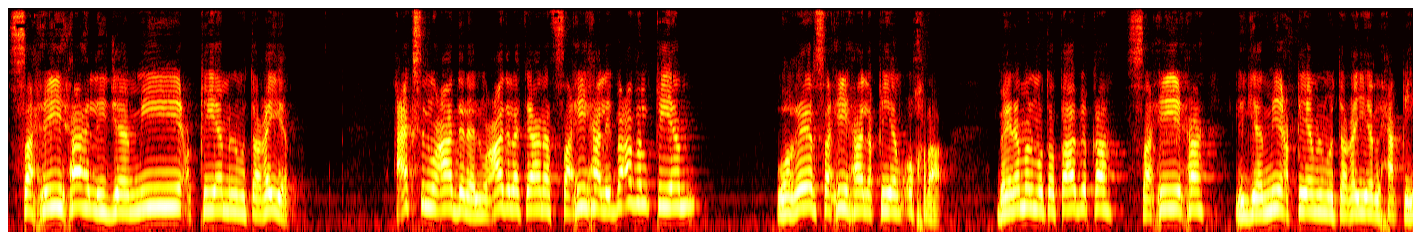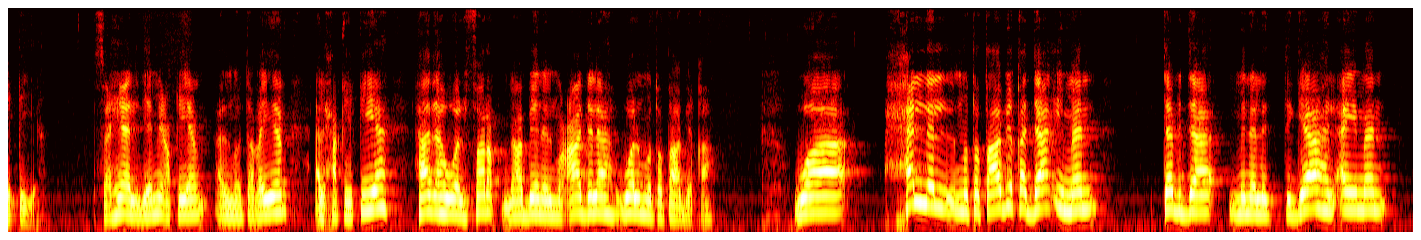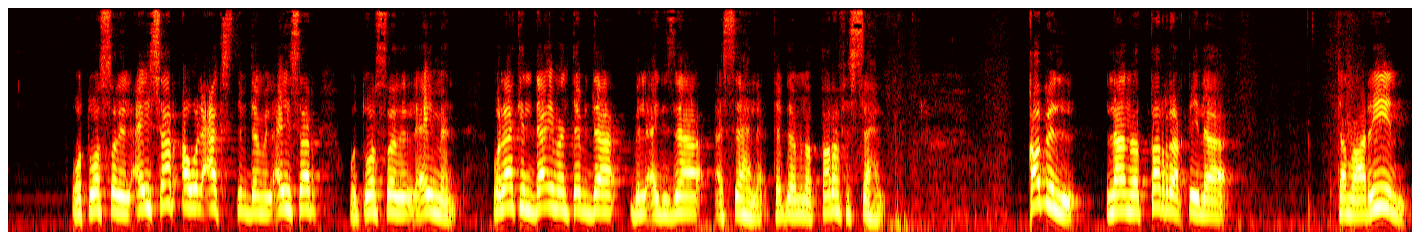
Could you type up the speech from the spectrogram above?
صحيحة لجميع قيم المتغير. عكس المعادلة. المعادلة كانت صحيحة لبعض القيم وغير صحيحة لقيم أخرى. بينما المتطابقة صحيحة لجميع قيم المتغير الحقيقية. صحيحة لجميع قيم المتغير الحقيقية. هذا هو الفرق ما بين المعادلة والمتطابقة. وحل المتطابقة دائما تبدأ من الاتجاه الأيمن وتوصل الأيسر أو العكس تبدأ من الأيسر وتوصل الأيمن ولكن دائما تبدأ بالأجزاء السهلة تبدأ من الطرف السهل. قبل لا نتطرق إلى تمارين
